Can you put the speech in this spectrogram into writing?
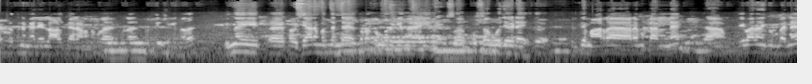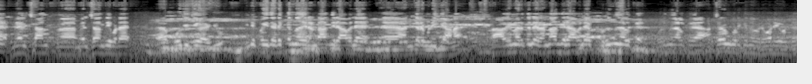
ലക്ഷത്തിന് മേലെയുള്ള ആൾക്കാരാണ് നമ്മൾ ഇവിടെ പ്രതീക്ഷിക്കുന്നത്. ഇന്ന് ഈ ഇപ്പൊ വിദ്യാരംഭത്തിന്റെ തുടക്കം കുറിക്കുന്ന ഈ പുസ്തക പൂജയുടെ ഇത് കൃത്യം ആറ് ആറേ മുക്കാലിന് ദീപാരാധനയ്ക്ക് മുമ്പ് തന്നെ മേൽശാന്തി മേൽശാന്തി ഇവിടെ പൂജിച്ചു കഴിഞ്ഞു. ഇനിയിപ്പോ ഇതെടുക്കുന്നത് രണ്ടാം തീയതി രാവിലെ അഞ്ചര മണിക്കാണ്. അതേമാതിരി തന്നെ രണ്ടാം തീയതി രാവിലെ കുരുന്നുകൾക്ക് കുരുന്നുകൾക്ക് അക്ഷരം കുറിക്കുന്ന പരിപാടിയുണ്ട്.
